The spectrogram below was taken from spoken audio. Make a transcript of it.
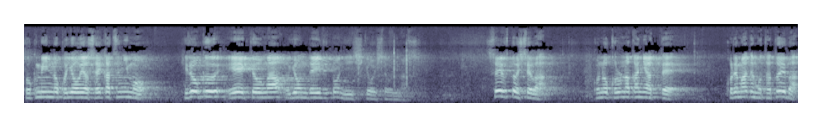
国民の雇用や生活にも広く影響が及んでいると認識をしております。政府としては、このコロナ禍にあって、これまでも例えば、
